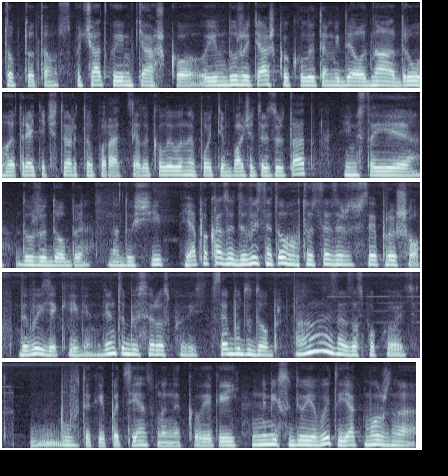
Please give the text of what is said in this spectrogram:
Тобто там спочатку їм тяжко, їм дуже тяжко, коли там йде одна, друга, третя, четверта операція. Але коли вони потім бачать результат, їм стає дуже добре на душі. Я показую, дивись на того, хто це вже все пройшов. Дивись, який він. Він тобі все розповість. Все буде добре. А заспокоїться. Був такий пацієнт в мене, який не міг собі уявити, як можна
